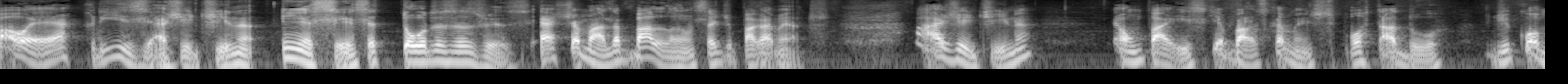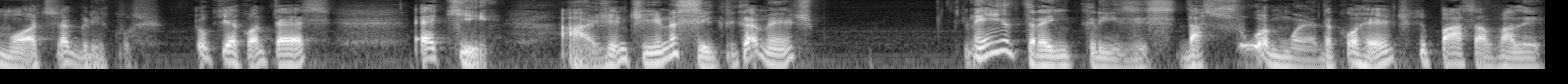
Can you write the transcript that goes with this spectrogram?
Qual é a crise argentina, em essência, todas as vezes? É a chamada balança de pagamentos. A Argentina é um país que é basicamente exportador de commodities agrícolas. O que acontece é que a Argentina, ciclicamente, entra em crises da sua moeda corrente, que passa a valer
